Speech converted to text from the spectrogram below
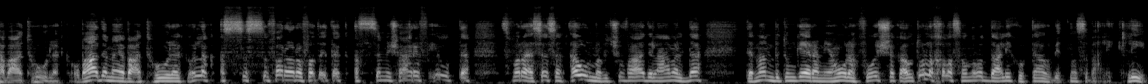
هبعته لك وبعد ما يبعته لك يقول لك اصل السفارة رفضتك اصل مش عارف إيه وبتاع السفارة أساسا أول ما بتشوف عقد العمل ده تمام بتقوم جاي رميه لك في وشك أو تقول لك خلاص هنرد عليك وبتاع وبيتنصب عليك ليه؟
